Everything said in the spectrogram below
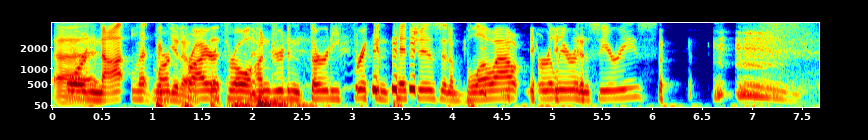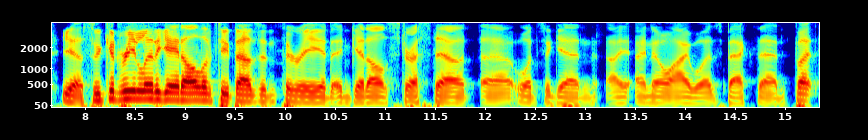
uh, or not let Mark you know, Prior throw 130 freaking pitches in a blowout earlier in the series. yes, we could relitigate all of 2003 and, and get all stressed out uh, once again. I, I know I was back then, but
